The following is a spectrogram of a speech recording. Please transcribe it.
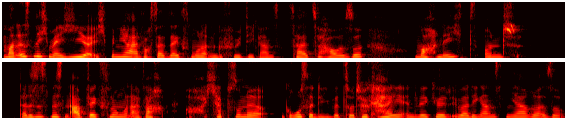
Man ist nicht mehr hier. Ich bin ja einfach seit sechs Monaten gefühlt die ganze Zeit zu Hause, mache nichts und dann ist es ein bisschen Abwechslung und einfach, oh, ich habe so eine große Liebe zur Türkei entwickelt über die ganzen Jahre. Also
